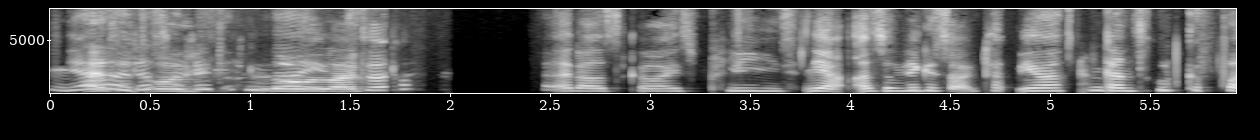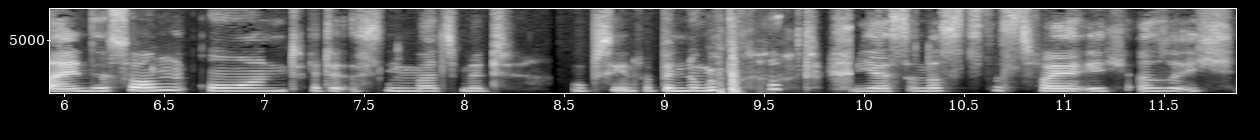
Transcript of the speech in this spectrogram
ja, das wäre richtig nice. So, Leute. Add us, guys, please. Ja, also wie gesagt, hat mir ganz gut gefallen, der Song. Und hätte es niemals mit Upsi in Verbindung gebracht. Yes, und das, das feiere ich. Also ich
